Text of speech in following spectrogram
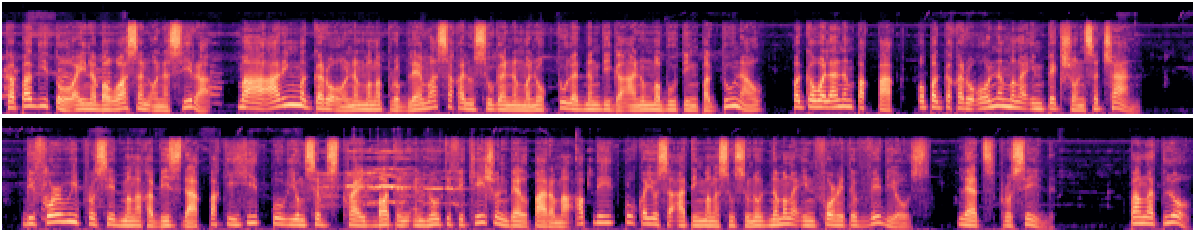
Kapag ito ay nabawasan o nasira, maaaring magkaroon ng mga problema sa kalusugan ng manok tulad ng di gaanong mabuting pagtunaw, pagkawala ng pakpak, o pagkakaroon ng mga impeksyon sa tiyan. Before we proceed mga kabisdak pakihit po yung subscribe button and notification bell para ma-update po kayo sa ating mga susunod na mga informative videos. Let's proceed. Pangatlo,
